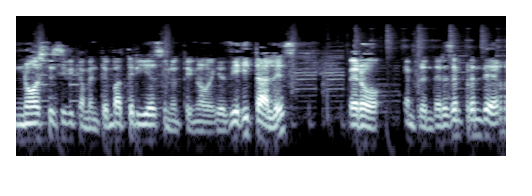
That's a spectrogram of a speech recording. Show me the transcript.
no específicamente en baterías, sino en tecnologías digitales, pero emprender es emprender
